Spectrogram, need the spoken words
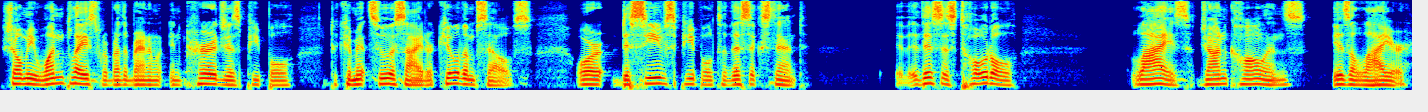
Show me one place where Brother Branham encourages people to commit suicide or kill themselves or deceives people to this extent. This is total lies. John Collins is a liar.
